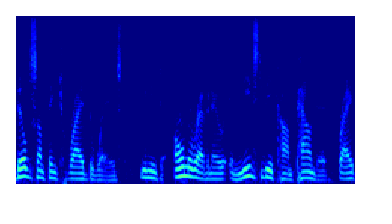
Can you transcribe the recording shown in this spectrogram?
build something to ride the waves. You need to own the revenue. It needs to be compounded, right?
